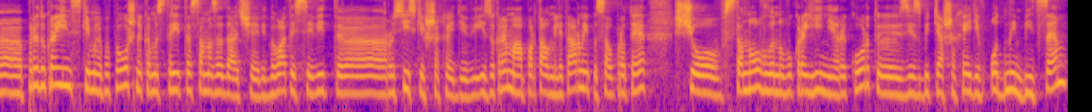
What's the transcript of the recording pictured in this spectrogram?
Е, Перед українськими ППОшниками стоїть та сама задача відбиватися від е, російських шахедів. І, зокрема, портал Мілітарний писав про те, що встановлено в Україні рекорд е, зі збиття шахедів одним бійцем.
